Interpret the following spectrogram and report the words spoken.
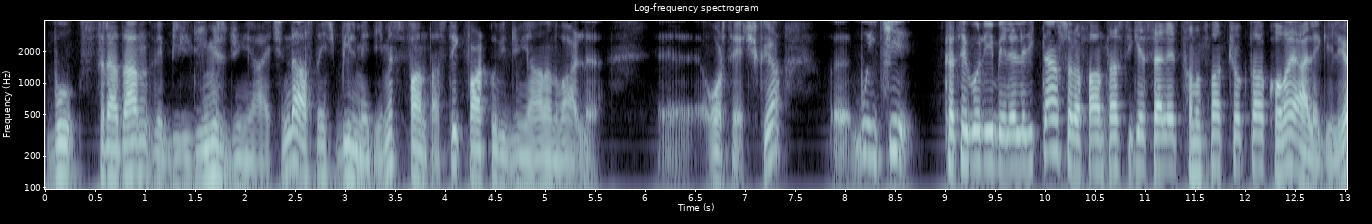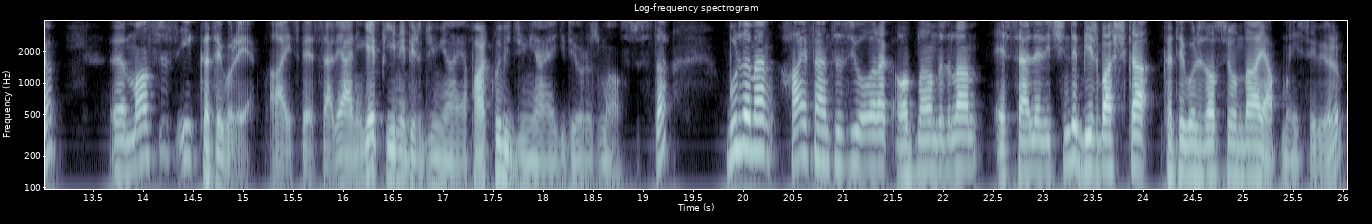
bu sıradan ve bildiğimiz dünya içinde aslında hiç bilmediğimiz fantastik farklı bir dünyanın varlığı e, ortaya çıkıyor. E, bu iki kategoriyi belirledikten sonra fantastik eserleri tanıtmak çok daha kolay hale geliyor. E, Monsters ilk kategoriye ait bir eser. Yani yepyeni bir dünyaya, farklı bir dünyaya gidiyoruz Monsters'ta. Burada ben high fantasy olarak adlandırılan eserler içinde bir başka kategorizasyon daha yapmayı seviyorum.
